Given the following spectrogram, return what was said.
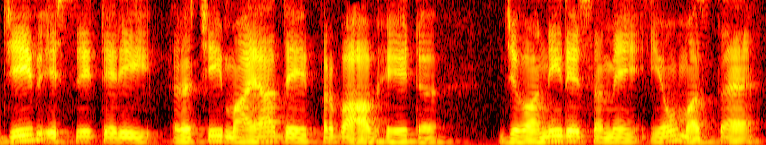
ਜੀਵ ਇਸਤਰੀ ਤੇਰੀ ਰਚੀ ਮਾਇਆ ਦੇ ਪ੍ਰਭਾਵ ਹੇਠ, ਜਵਾਨੀ ਦੇ ਸਮੇਂ ਇਉਂ ਮਸਤ ਹੈ,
